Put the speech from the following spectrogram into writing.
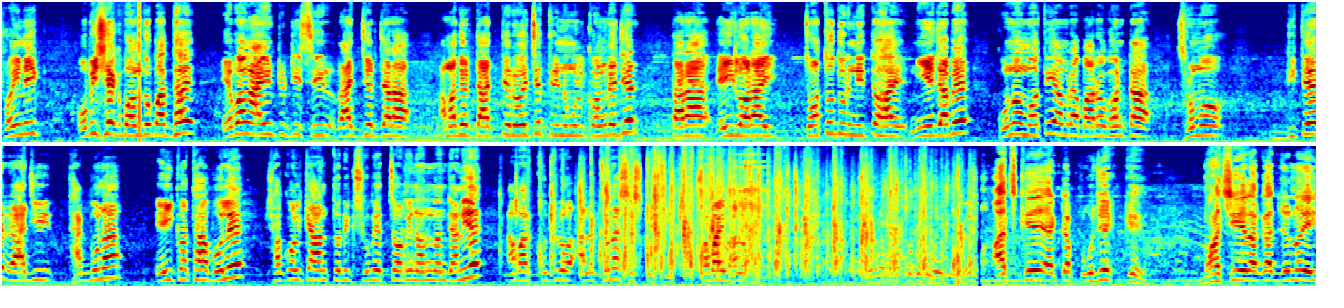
সৈনিক অভিষেক বন্দ্যোপাধ্যায় এবং আইনটিটিসির রাজ্যের যারা আমাদের দায়িত্বে রয়েছে, তৃণমূল কংগ্রেসের, তারা এই লড়াই যত দূর নিতে হয় নিয়ে যাবে। কোনো মতেই আমরা বারো ঘণ্টা শ্রম দিতে রাজি থাকব না। এই কথা বলে সকলকে আন্তরিক শুভেচ্ছা, অভিনন্দন জানিয়ে আমার ক্ষুদ্র আলোচনা শেষ করছি। সবাই ভালো আজকে একটা প্রজেক্টকে বাঁচিয়ে রাখার জন্য এই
